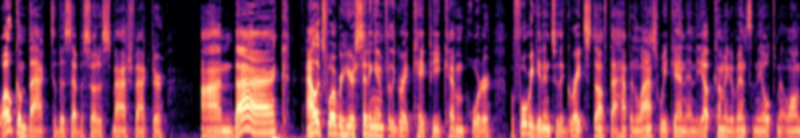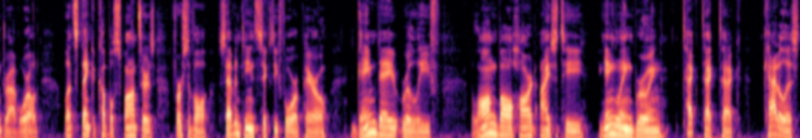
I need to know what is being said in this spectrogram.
welcome back to this episode of Smash Factor. I'm back. Alex Wober here, sitting in for the great KP Kevin Porter. Before we get into the great stuff that happened last weekend and the upcoming events in the Ultimate Long Drive world, let's thank a couple sponsors. First of all, 1764 Apparel, Game Day Relief, Long Ball Hard Iced Tea, Yuengling Brewing, Tech Tech Tech, Catalyst,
